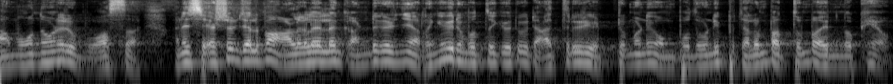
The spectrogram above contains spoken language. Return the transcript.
മൂന്ന് മണി ഒരു ഉപവാസമാണ്. അതിനുശേഷം ചിലപ്പോൾ ആളുകളെല്ലാം കണ്ടു കഴിഞ്ഞ് ഇറങ്ങി വരുമ്പോഴത്തേക്ക് ഒരു രാത്രി ഒരു എട്ട് മണി ഒമ്പത് മണി ചിലപ്പോൾ പത്തും പതിനൊന്നൊക്കെ ആവും.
